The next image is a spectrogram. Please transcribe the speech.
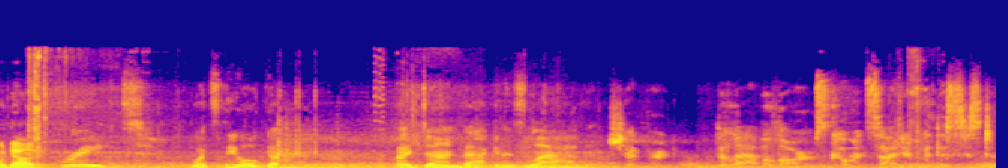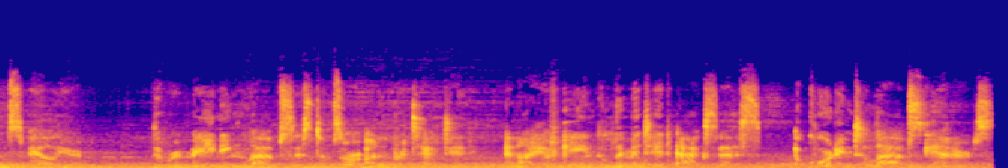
We're done. Great. What's the old guy guy done back in his lab? Shepard, the lab alarms coincided with the system's failure. The remaining lab systems are unprotected, and I have gained limited access. According to lab scanners,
